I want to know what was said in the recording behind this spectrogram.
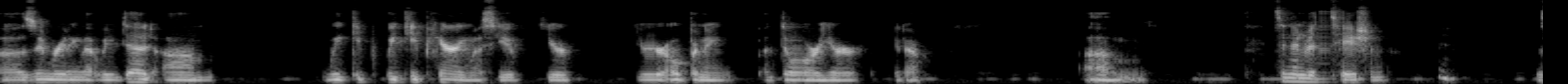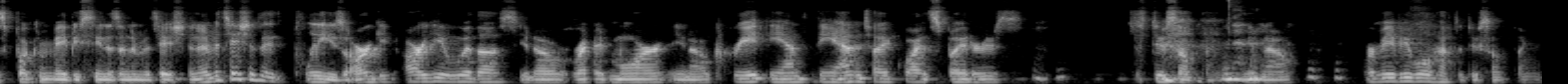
uh, Zoom reading that we did, um, we keep we keep hearing this. You you're you're opening a door. You're you know, um, it's an invitation. Mm-hmm. this book may be seen as an invitation. An invitation to please argue argue with us. You know, write more. You know, create the the anti quiet spiders. Mm-hmm. Just do something. you know, or maybe we'll have to do something.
